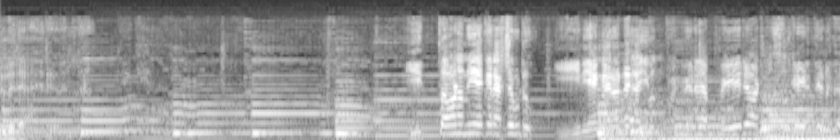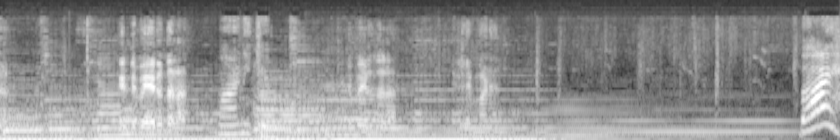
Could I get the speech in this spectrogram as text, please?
ഇവരാരുമല്ല ഇത്തവണ നീ രക്ഷപ്പെട്ടു ഇനി അങ്ങനെ ഇവരുടെ പേര് അഡ്ജസ്റ്റ് ചെയ്തിരുക എന്റെ പേരെന്താ മാണിക്കം. എന്റെ പേരെന്താ രമണൻ. ബായ്.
